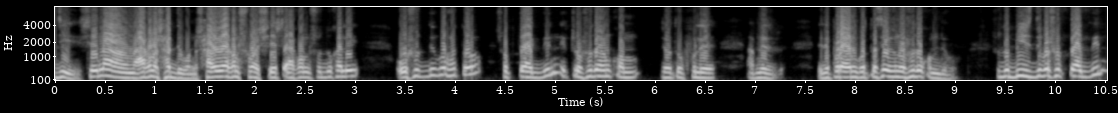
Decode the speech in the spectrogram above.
জি সে না এখন সার দিব না। সারের এখন সময় শেষ। এখন শুধু খালি ওষুধ দিব হয়তো সপ্তাহে একদিন। একটু ওষুধ এখন কম যেহেতু ফুলে আপনার এই যে পরায়ণ করতেছে এই ওষুধও কম দেবো। শুধু বিষ দিব সপ্তাহে একদিন।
